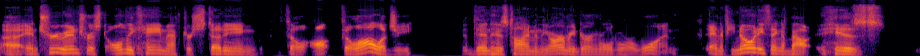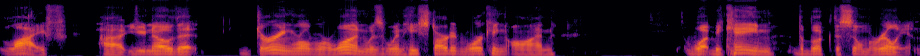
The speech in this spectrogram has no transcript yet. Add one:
Uh, and true interest only came after studying phil- philology than his time in the army during world war one and if you know anything about his life, uh, you know that during World War One was when he started working on what became the book The Silmarillion,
